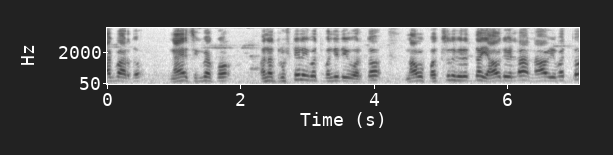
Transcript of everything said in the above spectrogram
ಆಗಬಾರ್ದು. ನ್ಯಾಯ ಸಿಗಬೇಕು ಅನ್ನೋ ದೃಷ್ಟಿಯಲ್ಲಿ ಇವತ್ತು ಬಂದಿದ್ದೀವಿ ಹೊರತು ನಾವು ಪಕ್ಷದ ವಿರುದ್ಧ ಯಾವುದೂ ಇಲ್ಲ. ನಾವು ಇವತ್ತು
